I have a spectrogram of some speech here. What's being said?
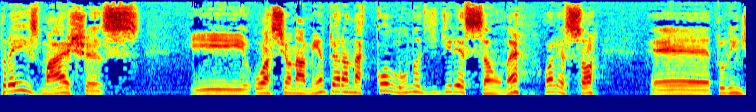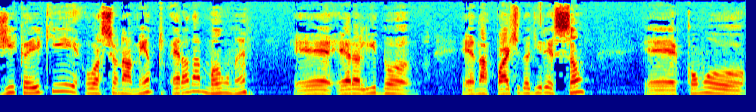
três marchas e o acionamento era na coluna de direção, né? Olha só, é, tudo indica aí que o acionamento era na mão, né? É, era ali no, é, na parte da direção. É, como,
